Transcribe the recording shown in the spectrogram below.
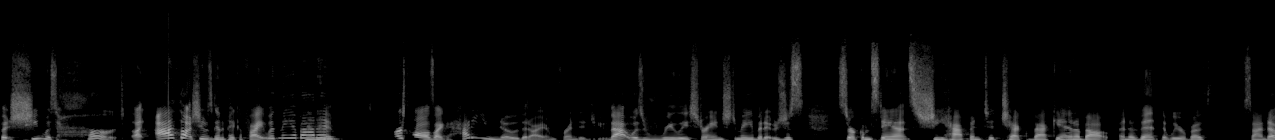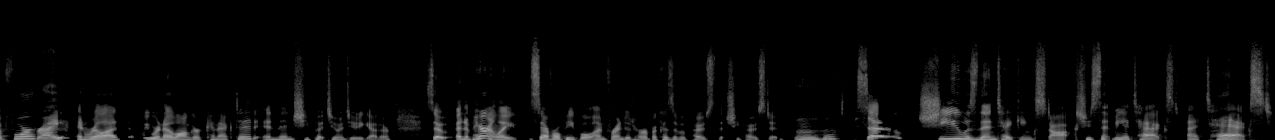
but she was hurt. Like I thought she was going to pick a fight with me about it. First of all, I was like, "How do you know that I unfriended you?" That was really strange to me, but it was just circumstance. She happened to check back in about an event that we were both signed up for Right. and realized that we were no longer connected and then she put two and two together. So, and apparently several people unfriended her because of a post that she posted. Mm-hmm. So she was then taking stock. She sent me a text, a text,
